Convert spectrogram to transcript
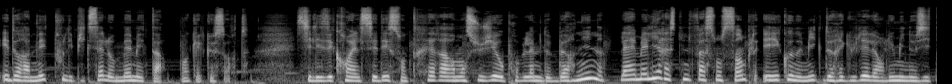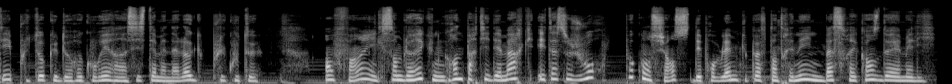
et de ramener tous les pixels au même état, en quelque sorte. Si les écrans LCD sont très rarement sujets au problème de burn-in, la MLI reste une façon simple et économique de réguler leur luminosité plutôt que de recourir à un système analogue plus coûteux. Enfin, il semblerait qu'une grande partie des marques ait à ce jour peu conscience des problèmes que peuvent entraîner une basse fréquence de MLI.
